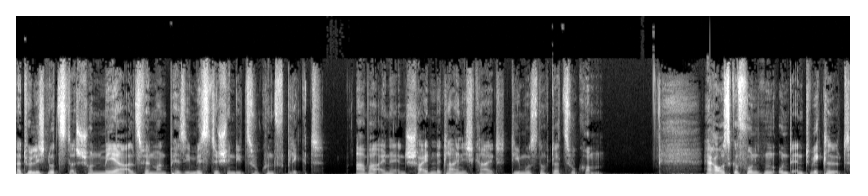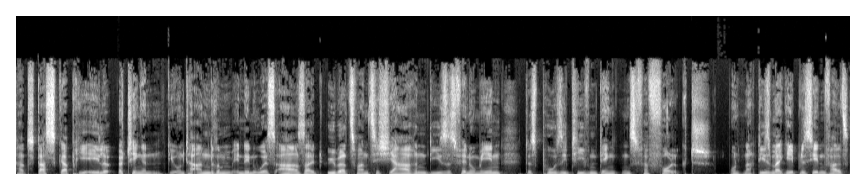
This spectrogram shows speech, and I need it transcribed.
Natürlich nutzt das schon mehr, als wenn man pessimistisch in die Zukunft blickt. Aber eine entscheidende Kleinigkeit, die muss noch dazukommen. Herausgefunden und entwickelt hat das Gabriele Oettingen, die unter anderem in den USA seit über 20 Jahren dieses Phänomen des positiven Denkens verfolgt. Und nach diesem Ergebnis jedenfalls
